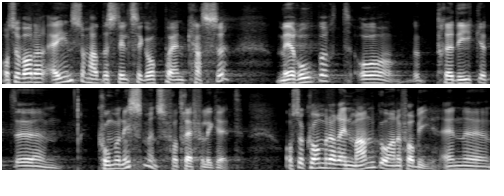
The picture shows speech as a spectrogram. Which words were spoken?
Og så var det en som hadde stilt seg opp på en kasse med ropert og prediket eh, kommunismens fortreffelighet. Og Så kommer det en mann gående forbi, en eh,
